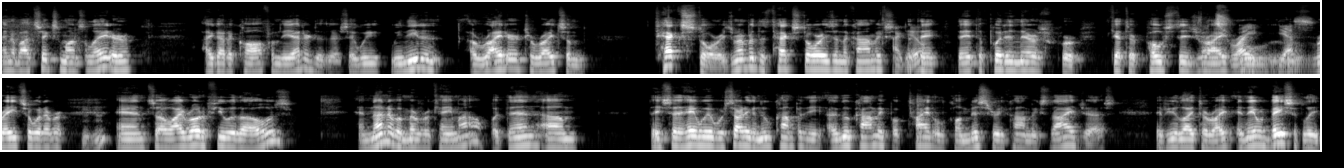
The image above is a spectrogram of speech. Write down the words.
And about six months later, I got a call from the editor there. Say we we need a, a writer to write some text stories. Remember the text stories in the comics I that they they had to put in there for get their postage That's right, right. Yes. rates or whatever. Mm-hmm. And so I wrote a few of those, and none of them ever came out. But then um, they said, "Hey, we, we're starting a new company, a new comic book title called Mystery Comics Digest. If you'd like to write," and they were basically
